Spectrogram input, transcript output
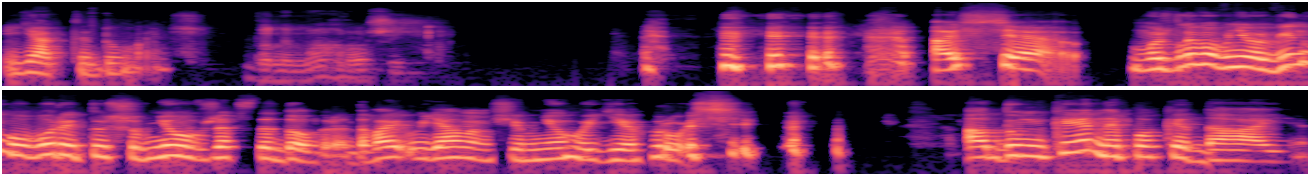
Як ти думаєш? Бо нема грошей. А ще, можливо, в нього він говорить тут, що в нього вже все добре. Давай уявимо, що в нього є гроші. А думки не покидає.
